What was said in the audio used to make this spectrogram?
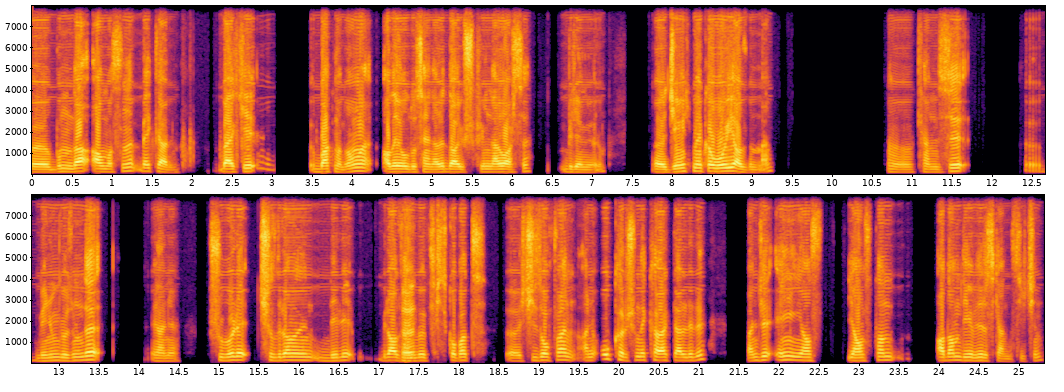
e, bunu da almasını beklerdim. Belki bakmadım ama aday olduğu senelerde daha güçlü filmler varsa bilemiyorum. E, James McAvoy'u yazdım ben. E, kendisi e, benim gözümde yani şu böyle çıldıran deli biraz hani Evet. böyle psikopat e, şizofren hani o karışımdaki karakterleri bence en yans- yansıtan adam diyebiliriz kendisi için.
